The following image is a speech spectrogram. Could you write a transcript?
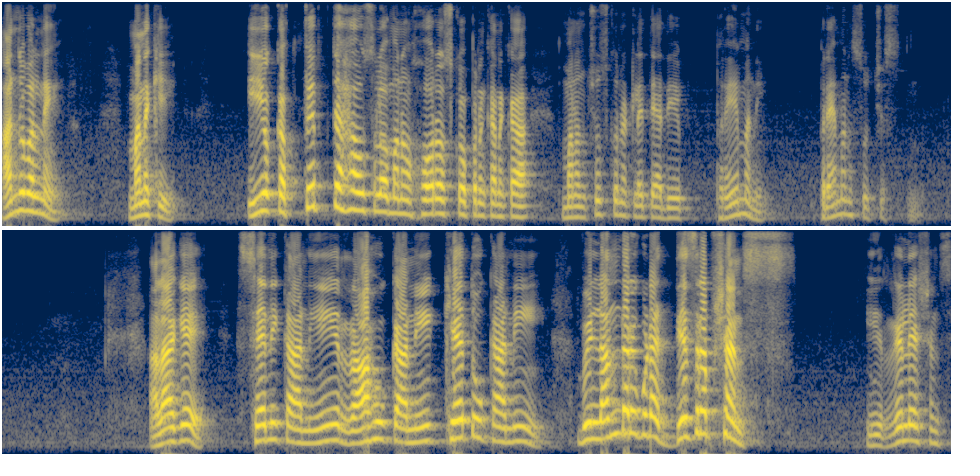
అందువల్లనే మనకి ఈ యొక్క ఫిఫ్త్ హౌస్లో మనం హోరోస్కోప్ను కనుక మనం చూసుకున్నట్లయితే అది ప్రేమని ప్రేమను సూచిస్తుంది. అలాగే శని కానీ రాహు కానీ కేతు కానీ వీళ్ళందరూ కూడా డిస్రప్షన్స్ ఈ రిలేషన్స్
